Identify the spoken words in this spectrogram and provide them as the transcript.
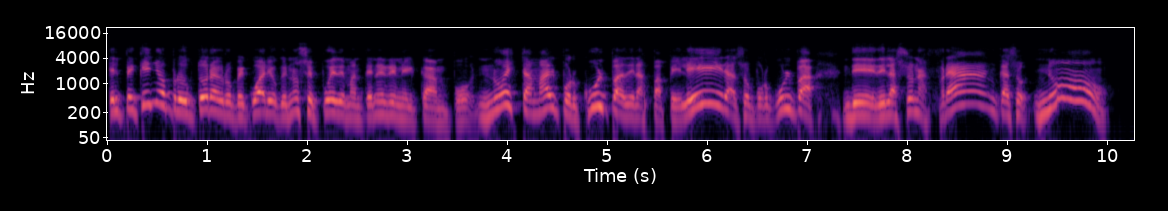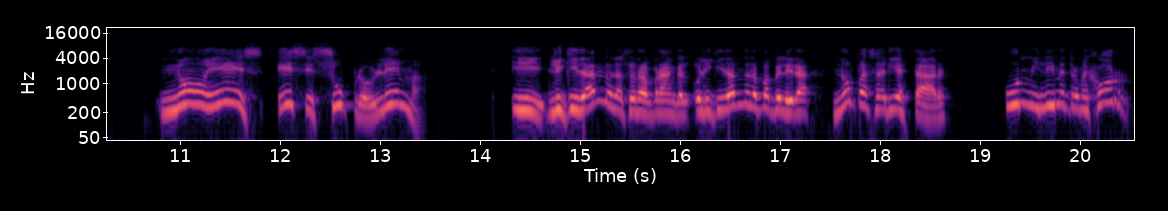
El pequeño productor agropecuario que no se puede mantener en el campo no está mal por culpa de las papeleras o por culpa de, las zonas francas. No, no es ese su problema. Y liquidando las zonas francas o liquidando la papelera, no pasaría a estar un milímetro mejor.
